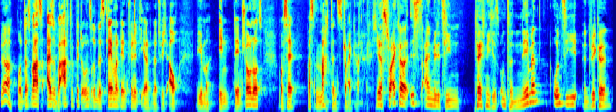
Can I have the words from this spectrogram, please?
Ja. Und das war's. Also beachtet bitte unseren Disclaimer, den findet ihr natürlich auch wie immer in den Shownotes. Marcel, was macht denn Striker eigentlich? Ja, Striker ist ein medizintechnisches Unternehmen und sie entwickeln,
